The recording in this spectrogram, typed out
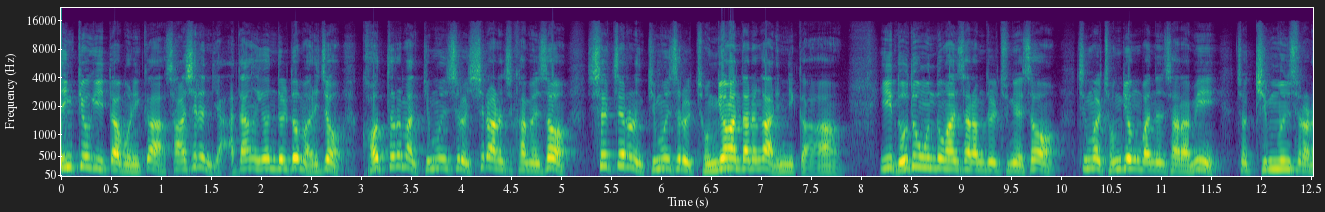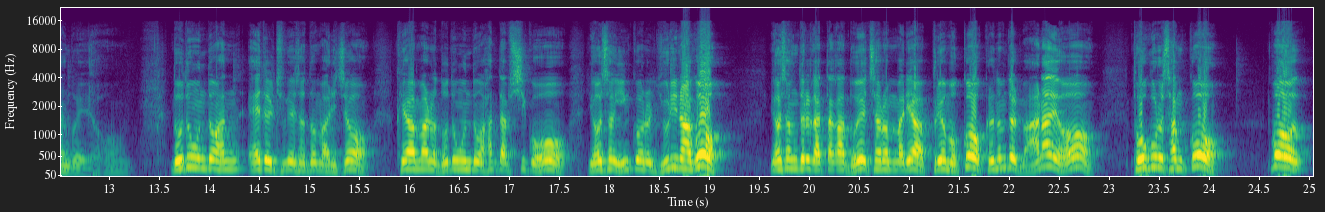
인격이 있다 보니까 사실은 야당 의원들도 말이죠. 겉으로만 김문수를 싫어하는 척하면서 실제로는 김문수를 존경한다는 거 아닙니까? 이 노동운동 한 사람들 중에서 정말 존경받는 사람이 저 김문수라는 거예요. 노동운동 한 애들 중에서도 말이죠. 그야말로 노동운동 한답시고 여성 인권을 유린하고 여성들을 갖다가 노예처럼 말이야 부려먹고 그런 놈들 많아요. 도구로 삼고 뭐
